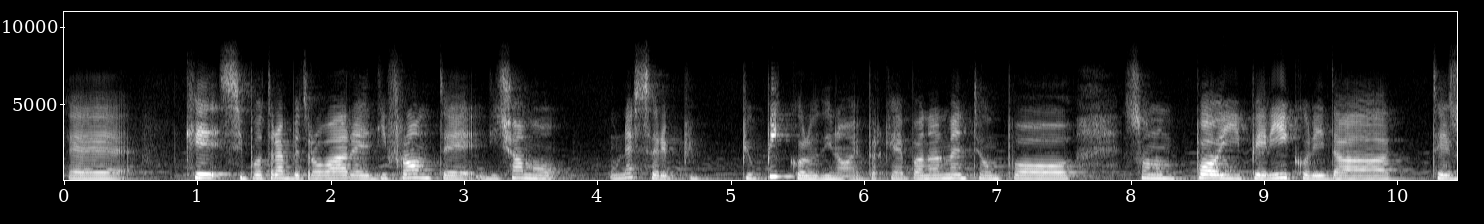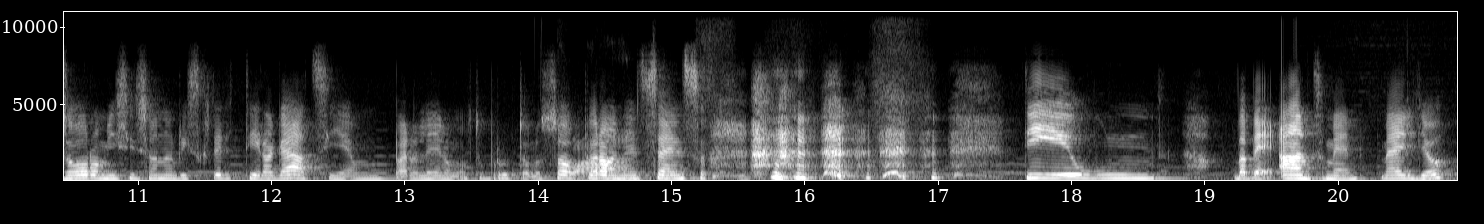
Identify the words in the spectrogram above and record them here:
eh, che si potrebbe trovare di fronte diciamo un essere più più piccolo di noi, perché banalmente un po', sono un po' i pericoli da tesoro mi si sono riscritti i ragazzi, è un parallelo molto brutto, lo so, Quante. però nel senso di un... vabbè, Ant-Man, meglio?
